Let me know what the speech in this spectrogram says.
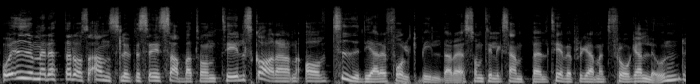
och i och med detta då så ansluter sig Sabaton till skaran av tidigare folkbildare som till exempel tv-programmet Fråga Lund,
